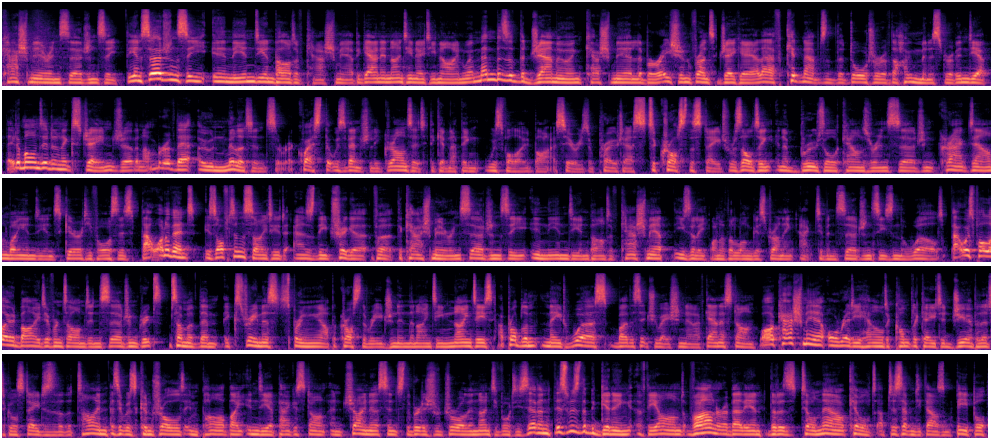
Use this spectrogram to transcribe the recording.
Kashmir Insurgency. The insurgency in the Indian part of Kashmir began in 1989 when members of the Jammu and Kashmir Liberation Front, JKLF, kidnapped the daughter of the Home Minister of India. They demanded an exchange of a number of their own militants, a request that was eventually granted. The kidnapping was followed by a series of protests across the state, resulting in a brutal counterinsurgent crackdown by Indian security forces. That one event is often cited as the trigger for the Kashmir insurgency in the Indian part of Kashmir, easily one of the longest running active insurgencies in the world. That was followed by different armed insurgent groups, some of them extremists springing up across the region in the 1990s, a problem made worse by the situation in Afghanistan. While Kashmir already held a complicated geopolitical status at the time, as it was controlled in part by India, Pakistan, and China since the British withdrawal in 1947, this was the beginning of the armed, violent rebellion that has till now killed up to 70,000 people,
